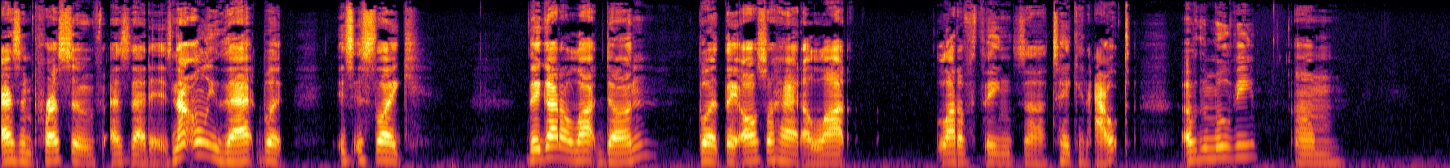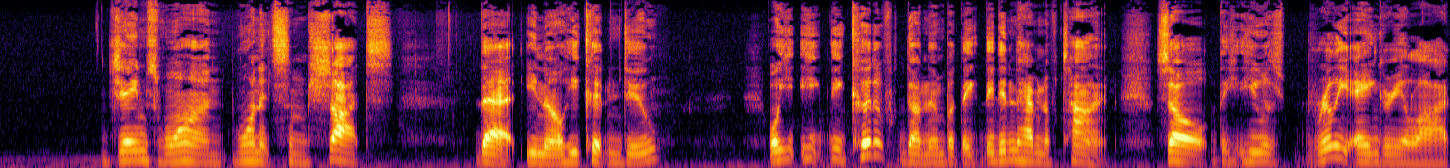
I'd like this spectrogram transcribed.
As impressive as that is. Not only that, but it's it's like they got a lot done, but they also had a lot a lot of things uh, taken out of the movie. Um James Wan wanted some shots that you know he couldn't do. Well he he, he could have done them but they they didn't have enough time. So the, he was really angry a lot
